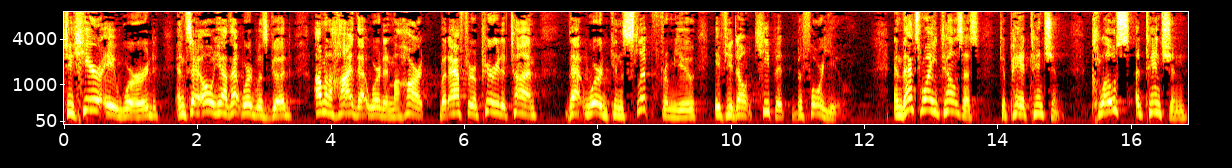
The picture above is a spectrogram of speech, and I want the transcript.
to hear a word and say, oh, yeah, that word was good. I'm going to hide that word in my heart. But after a period of time, that word can slip from you if you don't keep it before you. And that's why he tells us to pay attention, close attention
